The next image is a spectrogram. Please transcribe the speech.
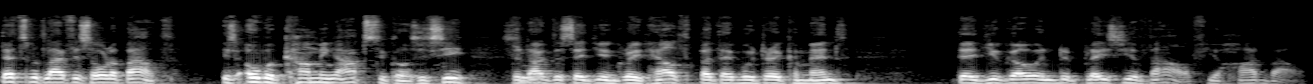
That's what life is all about, is overcoming obstacles. You see, the doctor said you're in great health, but I would recommend that you go and replace your valve, your heart valve.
